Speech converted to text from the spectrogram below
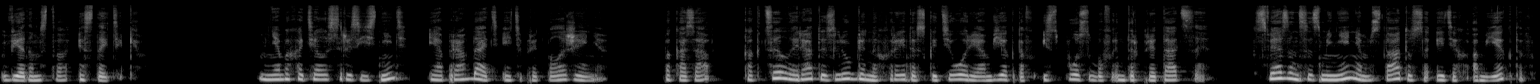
в ведомство эстетики. Мне бы хотелось разъяснить и оправдать эти предположения, показав, как целый ряд излюбленных фрейдовской теории объектов и способов интерпретации связан с изменением статуса этих объектов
